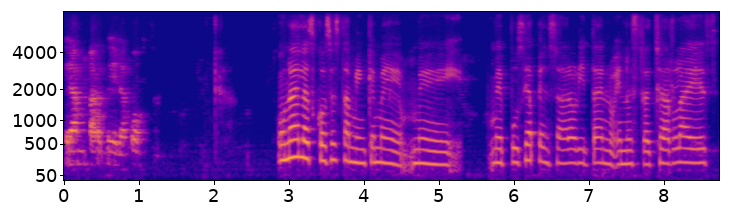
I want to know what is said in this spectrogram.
gran parte de la costa. Una de las cosas también que me, me, puse a pensar ahorita en, nuestra charla es,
